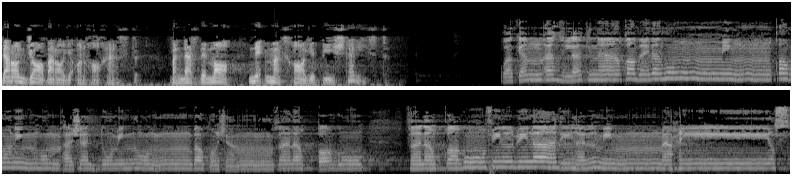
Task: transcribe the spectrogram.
در آنجا برای آنها هست و نزد ما نعمتهای بیشتری است. وكم أهلكنا قبلهم من قرن هم أشد منهم بطشا فنقبوا فنقبوا في البلاد هل من محیص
